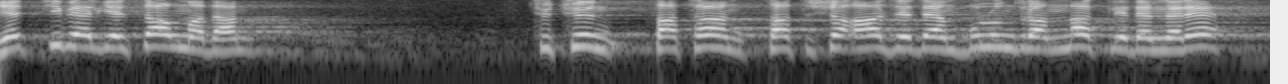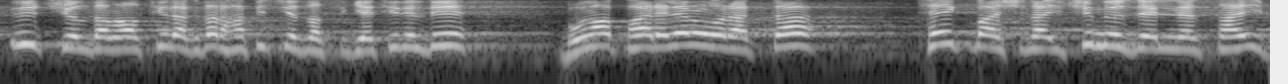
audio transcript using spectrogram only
yetki belgesi almadan tütün satan, satışa arz eden, bulunduran, nakledenlere 3 yıldan 6 yıla kadar hapis cezası getirildi. Buna paralel olarak da tek başına içim özeline sahip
